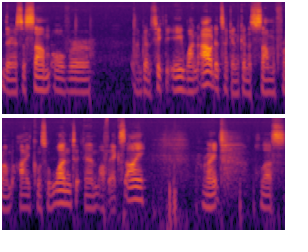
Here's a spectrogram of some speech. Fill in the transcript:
there's a sum over I'm going to take the a1 out. It's I'm going to sum from i equals 1 to m of xi, right? Plus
